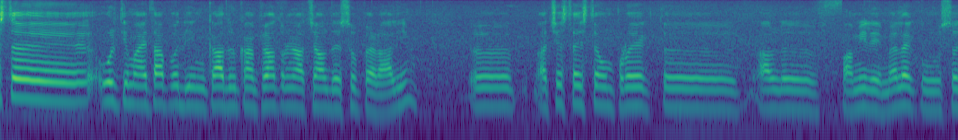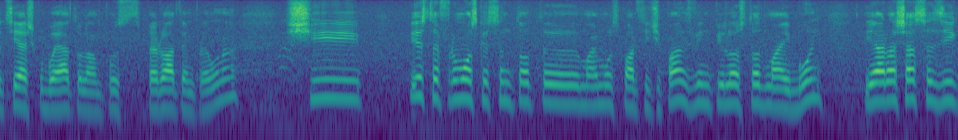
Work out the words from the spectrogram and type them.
Este ultima etapă din cadrul Campionatului Național de Super Rally. Uh, acesta este un proiect uh, al familiei mele, cu soția și cu băiatul am pus pe roate împreună și este frumos că sunt tot uh, mai mulți participanți, vin piloți tot mai buni, iar așa să zic,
